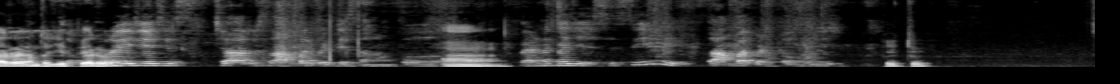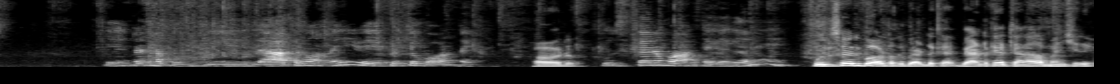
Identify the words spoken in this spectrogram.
ఆరు అంత చెప్పారు. ఫ్రై చేసేసి చారు సాంబార్ పెట్టేసాను అనుకో. బెండకాయ చేసేసి సాంబార్ పెడతాం పెట్టు. ఏంటంటే నాకు ఇవి లేతగా ఉన్నాయి ఇవి వేపుడికే బాగుంటాయి. అవును. పులుసుకైనా బాగుంటాయి కానీ పులుసు అది బాగుంటుంది బెండకాయ బెండకాయ తినాలి మంచిది.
